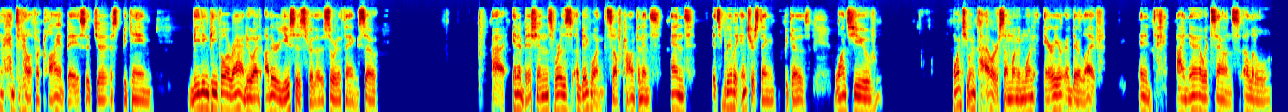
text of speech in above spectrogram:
develop a client base it just became meeting people around who had other uses for those sort of things. So uh, inhibitions was a big one self-confidence. And it's really interesting because once you once you empower someone in one area of their life, and it, I know it sounds a little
